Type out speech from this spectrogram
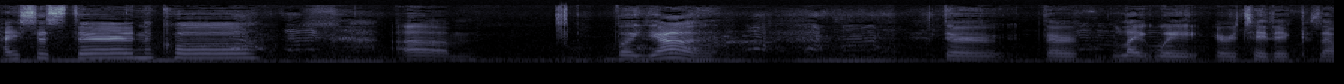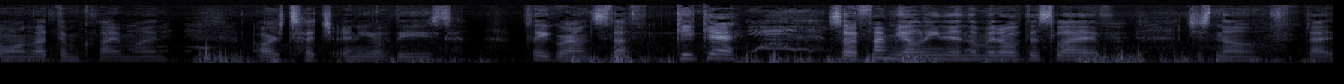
hi, sister Nicole. Um, but yeah, they're they're lightweight irritated because I won't let them climb on or touch any of these playground stuff. Kike. So if I'm yelling in the middle of this live, just know that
